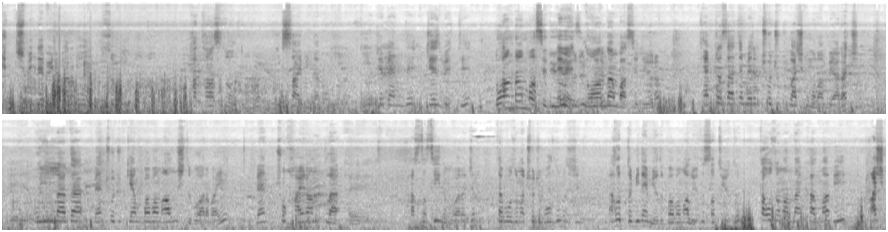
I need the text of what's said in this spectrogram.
70 binde böyle bir araba olması olduğunu, hatasız olduğunu, ilk sahibinden olduğunu deyince beni de cezbetti. Doğan'dan bahsediyor. Evet, özür. Doğan'dan bahsediyorum. Tempra zaten benim çocukluk aşkım olan bir araç. Ee, o yıllarda ben çocukken babam almıştı bu arabayı. Ben çok hayranlıkla e, hastasıydım bu aracın. Tabi o zaman çocuk olduğumuz için alıp da binemiyorduk. Babam alıyordu, satıyordu. Ta o zamandan kalma bir aşk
